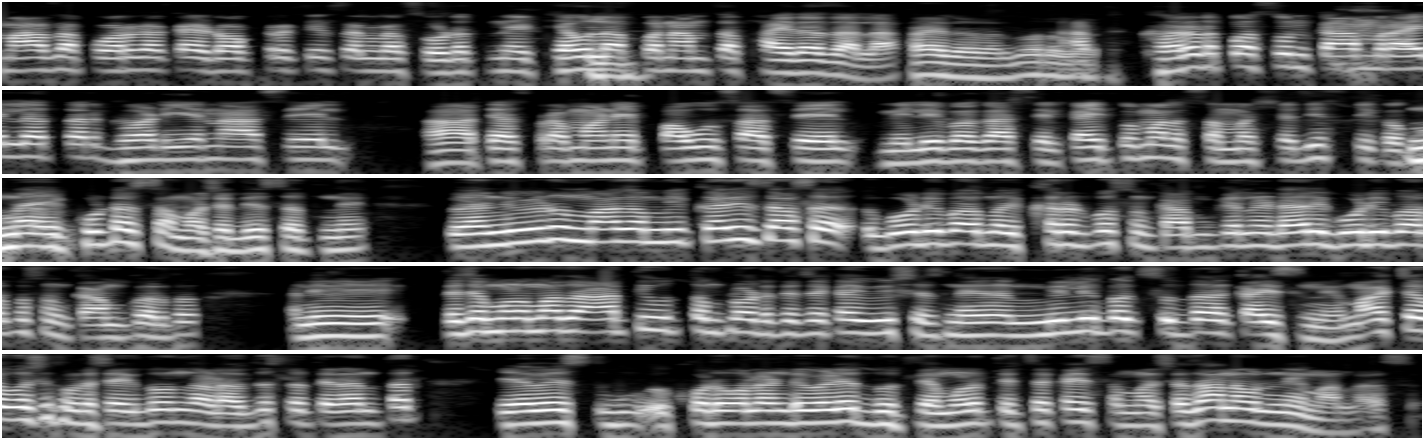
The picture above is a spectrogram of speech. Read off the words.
माझा पोरगा काय डॉक्टर केसरला सोडत नाही ठेवला. पण आमचा फायदा झाला. फायदा झाला, बरोबर. आता खरडपासून काम राहिलं तर घड येणं असेल अं, त्याचप्रमाणे पाऊस असेल मिलीबग असेल काही तुम्हाला समस्या दिसते का नाही कुठंच समस्या दिसत नाही. निवडून माग मी कधीच असं गोडीबारमध्ये खरडपासून काम केलं नाही डायरेक्ट गोडीबारपासून काम करतो. आणि त्याच्यामुळे माझा अतिउत्तम प्लॉट आहे त्याचे काही विशेष नाही. मिलीबग सुद्धा काहीच नाही. मागच्या वर्षी थोडंसं एक दोन झाडावर दिसलं त्यानंतर यावेळेस खोडवालांडे वेळेत धुतल्यामुळे त्याचं काही समस्या जाणवलं नाही मला असं.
